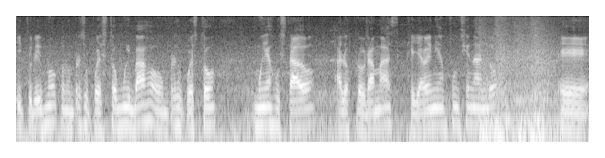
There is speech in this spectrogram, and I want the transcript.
y Turismo con un presupuesto muy bajo, un presupuesto muy ajustado a los programas que ya venían funcionando eh,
